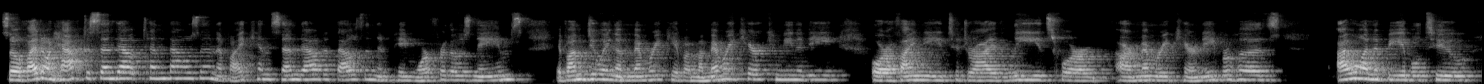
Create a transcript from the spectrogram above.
So if I don't have to send out 10,000, if I can send out a thousand and pay more for those names, if I'm doing a memory care, if I'm a memory care community, or if I need to drive leads for our memory care neighborhoods, I want to be able to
